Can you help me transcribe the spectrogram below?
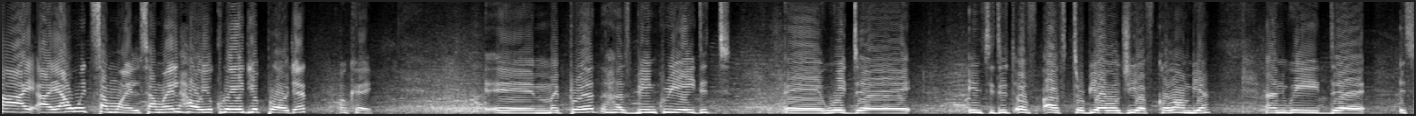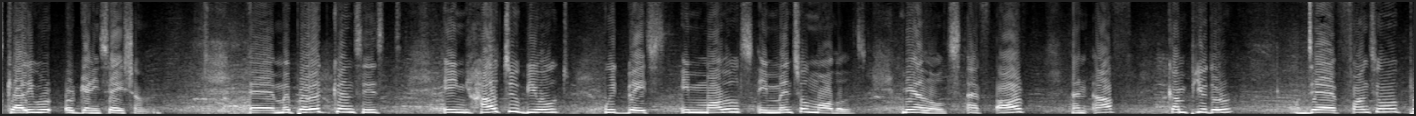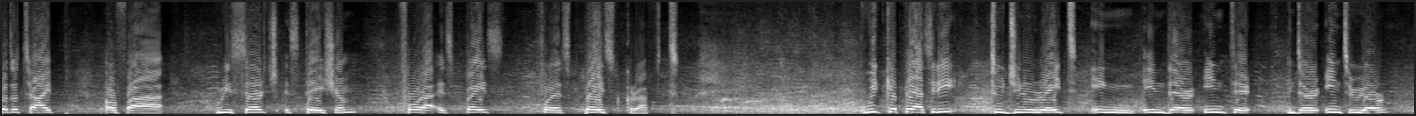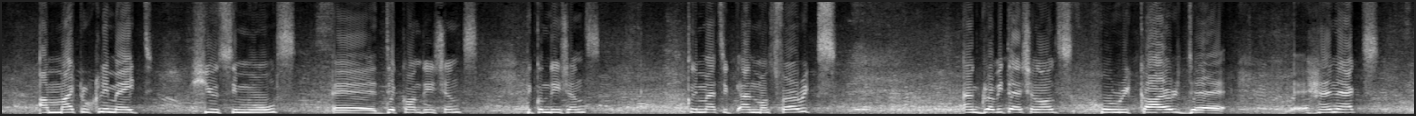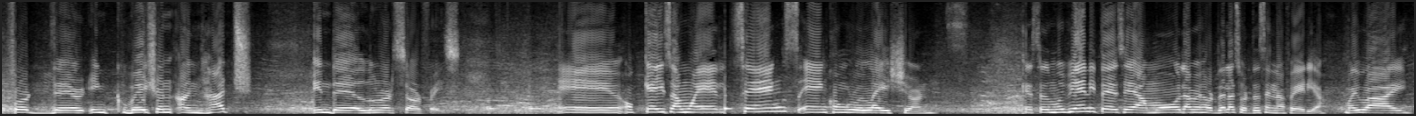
Hi, I am with Samuel. Samuel, how you create your project? Okay. Uh, my project has been created uh, with the Institute of Astrobiology of Colombia and with the Excalibur organization. Uh, my project consists in how to build with base in models, in mental models, models of R and F computer, the functional prototype of a research station for a space for a spacecraft with capacity to generate in, in their inter, in their interior a microclimate who simulates uh, the conditions the conditions climatic atmospherics and gravitationals who require the HNX for their incubation and hatch in the lunar surface. Eh, ok, Samuel, thanks and congratulations. Que estés muy bien y te deseamos la mejor de las suertes en la feria. Bye bye.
